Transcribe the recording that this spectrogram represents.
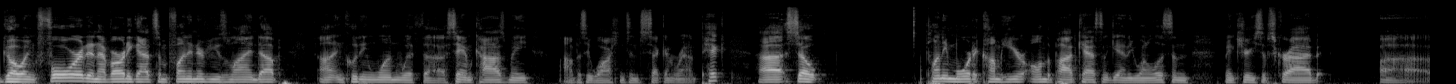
going forward, and I've already got some fun interviews lined up, uh, including one with uh, Sam Cosmi obviously Washington's second round pick. Uh, so plenty more to come here on the podcast. And again, if you want to listen, make sure you subscribe. Uh,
